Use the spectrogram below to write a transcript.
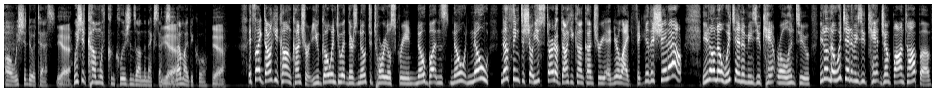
Oh, we should do a test. Yeah. We should come with conclusions on the next episode. Yeah. That might be cool. Yeah. It's like Donkey Kong Country. You go into it, there's no tutorial screen, no buttons, no, no, nothing to show. You start up Donkey Kong Country and you're like, figure this shit out. You don't know which enemies you can't roll into. You don't know which enemies you can't jump on top of.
